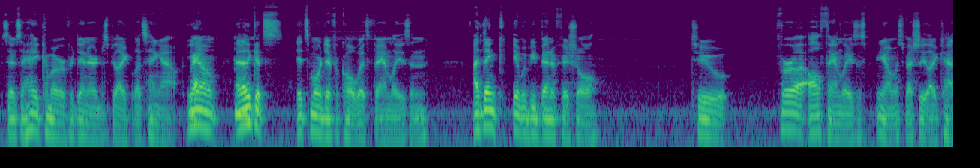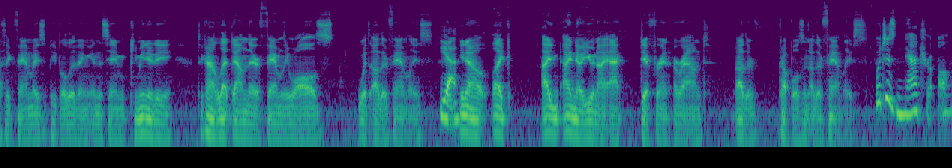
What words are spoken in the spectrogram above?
so say hey come over for dinner just be like let's hang out you Right. know and I think it's it's more difficult with families and I think it would be beneficial to for uh, all families you know especially like Catholic families people living in the same community to kind of let down their family walls with other families Yeah. you know, like I I know you and I act different around other couples and other families. Which is natural,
